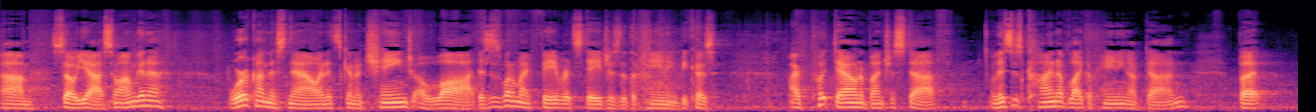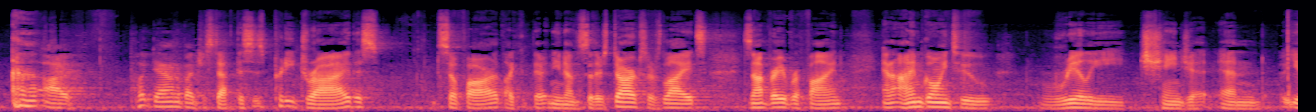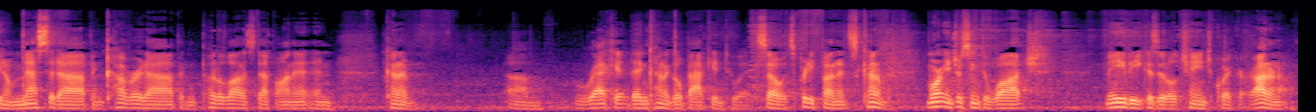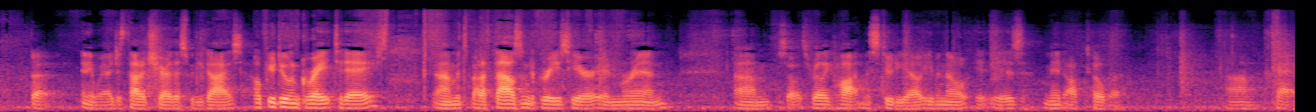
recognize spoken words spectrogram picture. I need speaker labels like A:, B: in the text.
A: Um, so yeah, so I'm gonna work on this now and it's gonna change a lot. This is one of my favorite stages of the painting because I put down a bunch of stuff. This is kind of like a painting I've done, but I put down a bunch of stuff. This is pretty dry, this so far, like, you know, so there's darks, there's lights. It's not very refined. And I'm going to really change it and, you know, mess it up and cover it up and put a lot of stuff on it and kind of um, wreck it, then kind of go back into it. So it's pretty fun. It's kind of more interesting to watch, maybe because it'll change quicker. I don't know. But anyway, I just thought I'd share this with you guys. Hope you're doing great today. Um, it's about a thousand degrees here in Marin. Um, so it's really hot in the studio, even though it is mid October. Um, okay.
